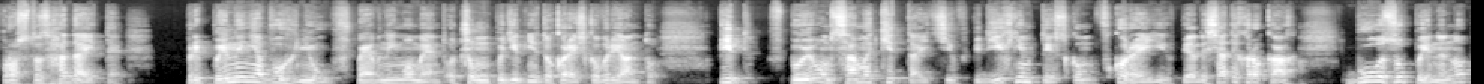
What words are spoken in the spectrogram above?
Просто згадайте, припинення вогню в певний момент, от чому подібні до корейського варіанту під впливом саме китайців, під їхнім тиском в Кореї в 50-х роках було зупинено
